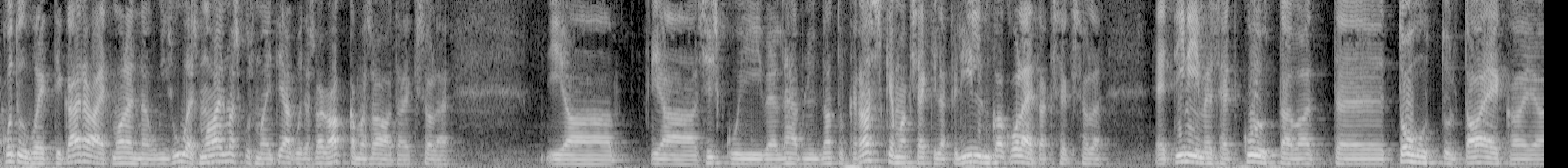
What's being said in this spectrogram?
kodu võeti ka ära, et ma olen nagu mingis uues maailmas, kus ma ei tea, kuidas väga hakkama saada, eks ole. ja ja siis, kui veel läheb nüüd natuke raskemaks, äkki läheb veel ilm ka koledaks, eks ole. et inimesed kulutavad äh, tohutult aega ja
